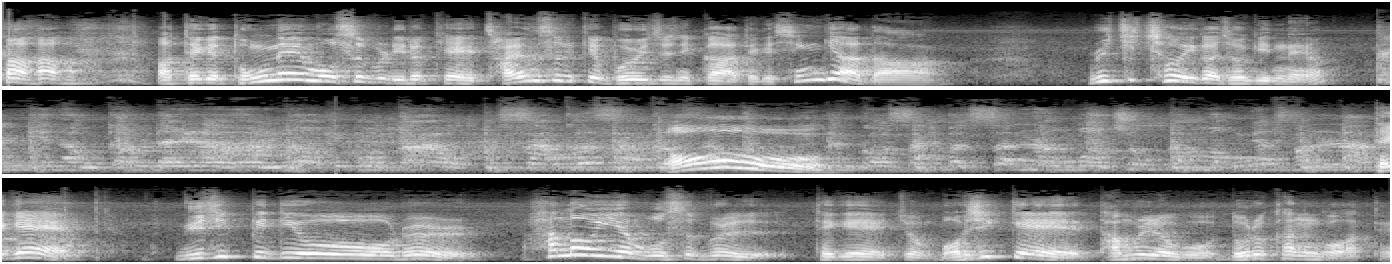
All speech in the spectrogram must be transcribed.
아 되게 동네의 모습을 이렇게 자연스럽게 보여주니까 되게 신기하다. 리치 초이가 저기 있네요. 오! 되게 뮤직비디오를 하노이의 모습을 되게 좀 멋있게 담으려고 노력하는 것 같아.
